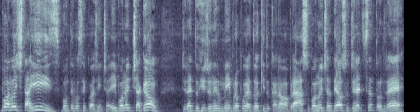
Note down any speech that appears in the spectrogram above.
Boa noite, Thaís. Bom ter você com a gente aí. Boa noite, Tiagão, direto do Rio de Janeiro, membro apoiador aqui do canal. Um abraço. Boa noite, Adelso, direto de Santo André.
